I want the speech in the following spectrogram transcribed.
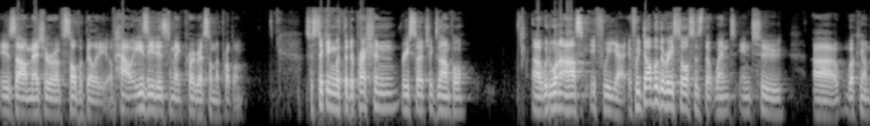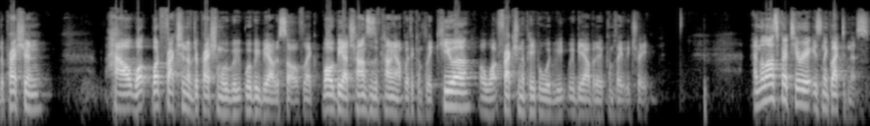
is our measure of solvability, of how easy it is to make progress on the problem. So sticking with the depression research example, uh, we'd want to ask if we, yeah, if we double the resources that went into uh, working on depression, how, what, what fraction of depression would we, would we be able to solve? Like, what would be our chances of coming up with a complete cure, or what fraction of people would we, be able to completely treat? And the last criteria is neglectedness.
